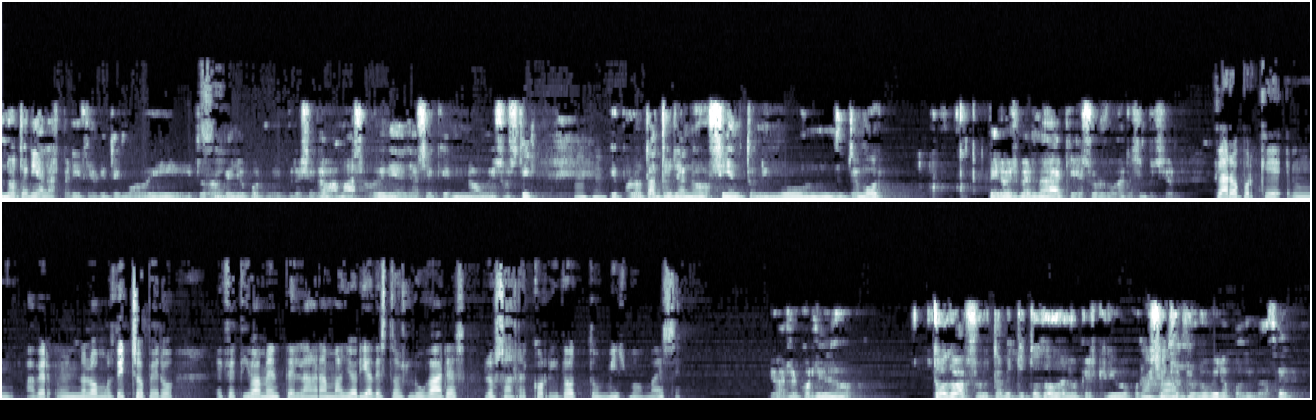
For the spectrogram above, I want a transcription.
no tenía la experiencia que tengo hoy y todo aquello pues me impresionaba más. Hoy día ya sé que no me es hostil y por lo tanto ya no siento ningún temor. Pero es verdad que esos lugares impresionan. Claro, porque, mm, a ver, no lo hemos dicho, pero efectivamente la gran mayoría de estos lugares los has recorrido tú mismo, Maese. Yo he recorrido todo, absolutamente todo de lo que escribo, porque si no, no lo hubiera podido hacer.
